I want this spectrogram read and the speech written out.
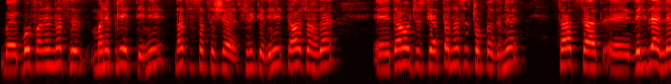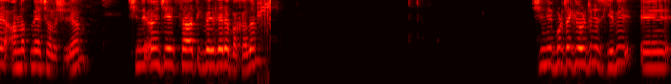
ve BOFA'nın nasıl manipüle ettiğini, nasıl satışa sürüklediğini, daha sonra da e, daha ucuz fiyatlar nasıl topladığını saat saat e, verilerle anlatmaya çalışacağım. Şimdi önce saatlik verilere bakalım. Şimdi burada gördüğünüz gibi e,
